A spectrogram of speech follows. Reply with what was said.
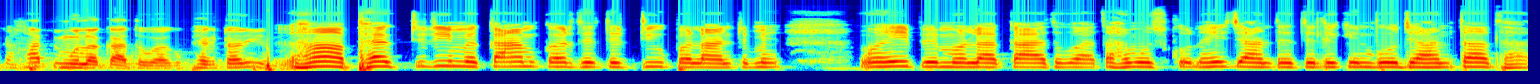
कहाँ पे मुलाकात हुआ? फैक्ट्री हाँ फैक्ट्री में काम करते थे ट्यूब प्लांट में। वहीं पे मुलाकात हुआ था। हम उसको नहीं जानते थे लेकिन वो जानता था।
